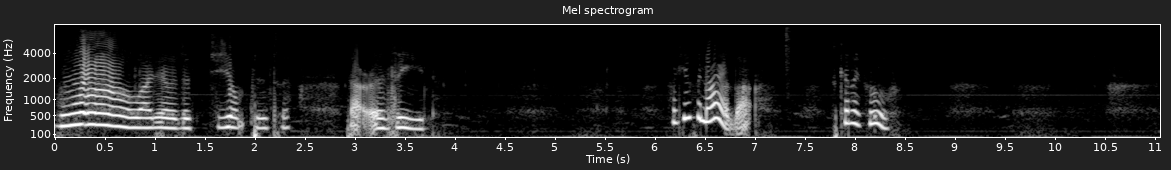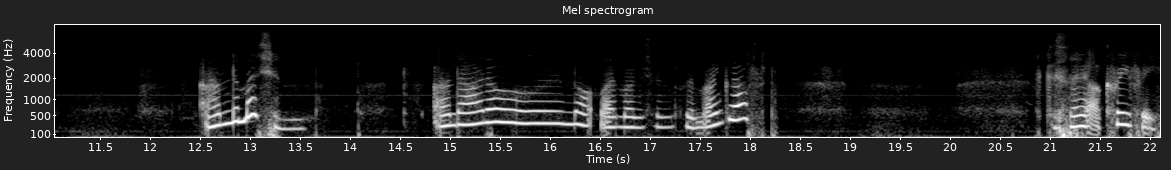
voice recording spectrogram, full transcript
Whoa, I nearly just jumped into that ravine. I'll keep an eye on that. It's kinda cool. And a mission. And I don't not like mansions in Minecraft. Because they are creepy.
